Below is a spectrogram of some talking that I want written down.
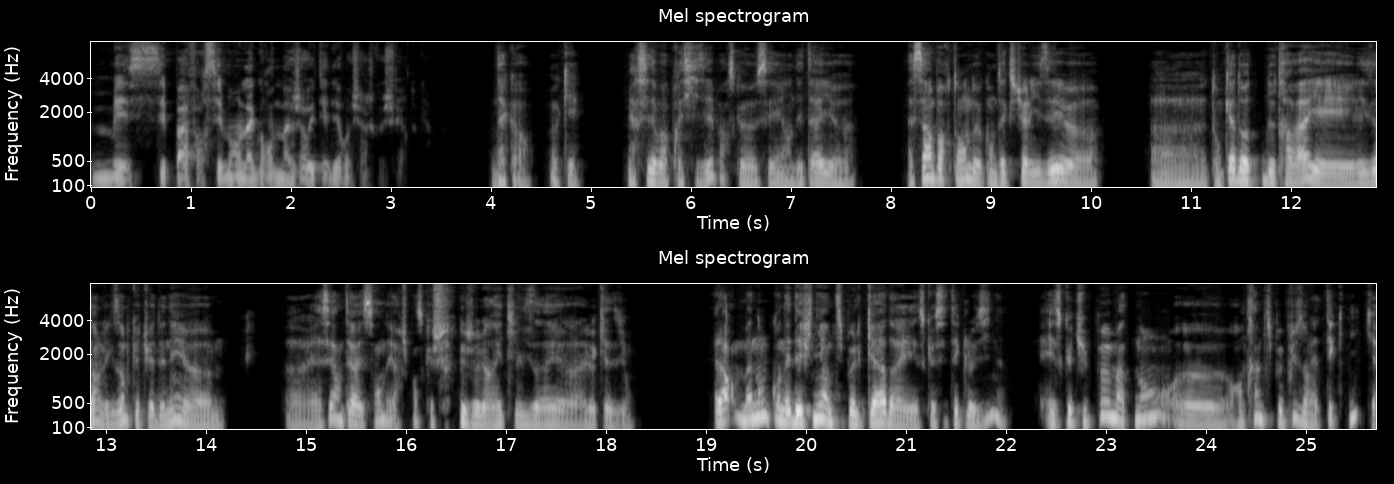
mais c'est pas forcément la grande majorité des recherches que je fais en tout cas. D'accord, ok. Merci d'avoir précisé parce que c'est un détail euh, assez important de contextualiser euh, euh, ton cadre de travail et l'exemple que tu as donné euh, est assez intéressant. D'ailleurs, je pense que je, je le réutiliserai à l'occasion. Alors maintenant qu'on a défini un petit peu le cadre et ce que c'était que l'osine, est-ce que tu peux maintenant rentrer un petit peu plus dans la technique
